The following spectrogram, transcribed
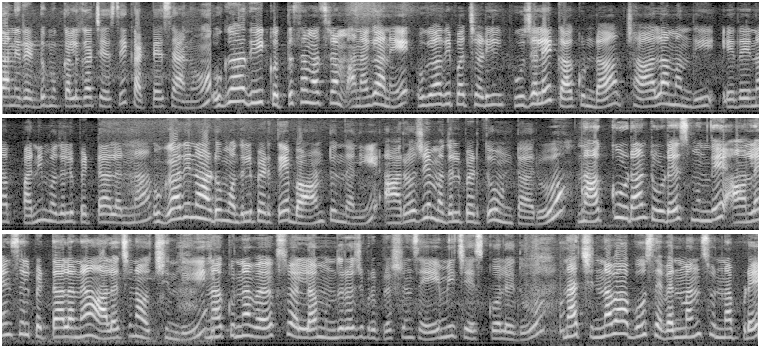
దాన్ని రెండు ముక్కలుగా చేసి కట్టేశాను. ఉగాది కొత్త సంవత్సరం అనగానే ఉగాది పచ్చడి పూజలే కాకుండా చాలా మంది ఏదైనా పని మొదలు పెట్టాలన్నా ఉగాది నాడు మొదలు పెడితే బాగుంటుందని ఆ రోజే మొదలు పెడుతూ ఉంటారు. నాకు కూడా టూ డేస్ ముందే ఆన్లైన్ సేల్ పెట్టాలనే ఆలోచన వచ్చింది. నాకున్న వర్క్స్ వల్ల ముందు రోజు ప్రిపరేషన్స్ ఏమీ చేసుకోలేదు. నా చిన్న బాబు సెవెన్ మంత్స్ ఉన్నప్పుడే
